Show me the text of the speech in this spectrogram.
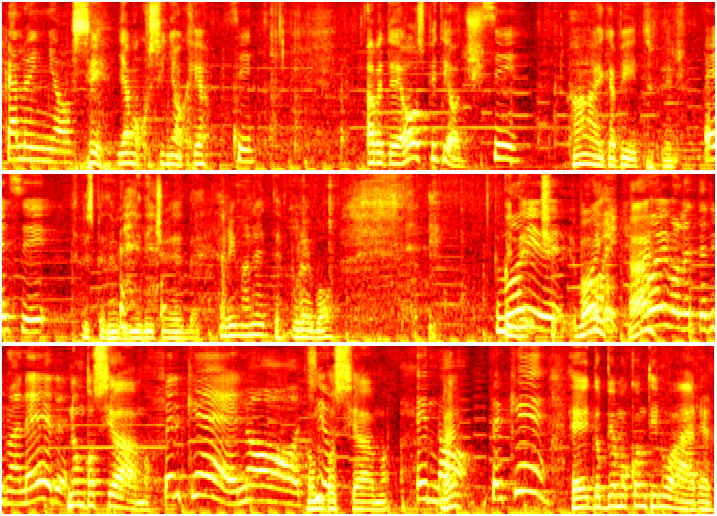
Calo i gnocchi. Sì, andiamo con questi gnocchi, eh. Sì, Avete ospiti oggi? sì. Ah, hai capito. Eh sì. Aspetta che mi dice, beh, rimanete pure voi. Voi, ci- voi? voi- Eh? voi volete rimanere? Non possiamo, Perché? No. non ci- possiamo. Eh no. Perché? Eh, dobbiamo continuare.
